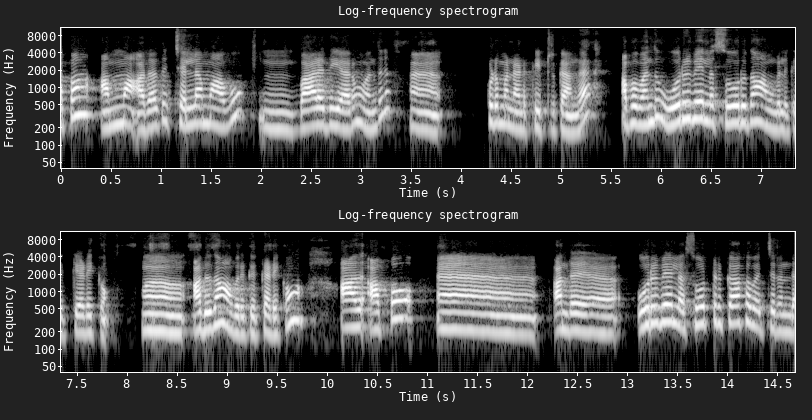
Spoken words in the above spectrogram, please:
அப்ப அம்மா அதாவது செல்லம்மாவும் உம் பாரதியாரும் வந்து குடும்பம் நடத்திட்டு இருக்காங்க. அப்ப வந்து ஒருவேளை சோறு தான் அவங்களுக்கு கிடைக்கும். அதுதான் அவருக்கு கிடைக்கும். அது அப்போ அந்த ஒருவேளை சோற்றுக்காக வச்சிருந்த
